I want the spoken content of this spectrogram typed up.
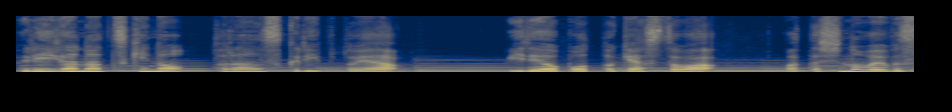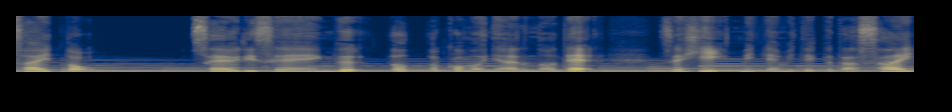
フリーガナ付きのトランスクリプトやビデオポッドキャストは私のウェブサイトさゆりセイング .com にあるのでぜひ見てみてください。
